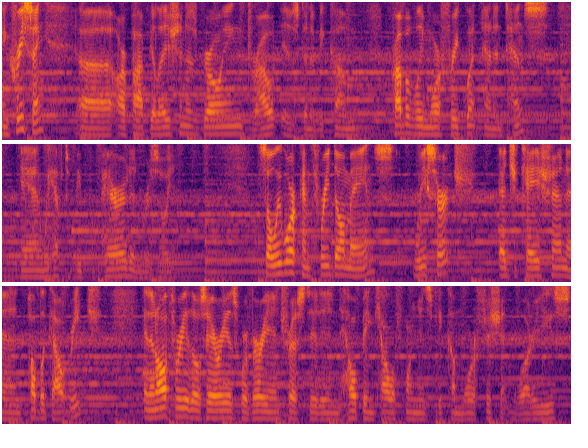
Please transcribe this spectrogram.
increasing. Uh, our population is growing, drought is going to become probably more frequent and intense, and we have to be prepared and resilient. So we work in three domains, research, education, and public outreach. And in all three of those areas, we're very interested in helping Californians become more efficient in water use.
